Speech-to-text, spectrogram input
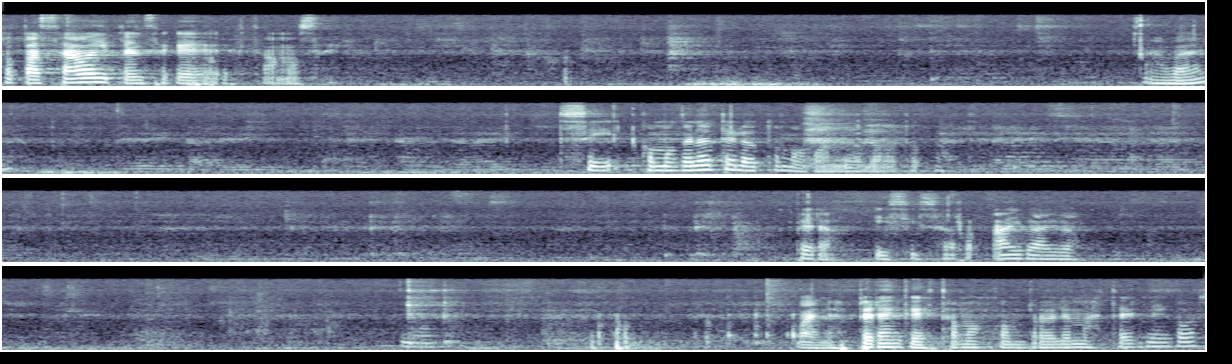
yo pasaba y pensé que estábamos ahí. A ver. Sí, como que no te lo tomo cuando lo tocas. Espera, y si cerro. Ahí va, ahí va. Bueno, esperen que estamos con problemas técnicos.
